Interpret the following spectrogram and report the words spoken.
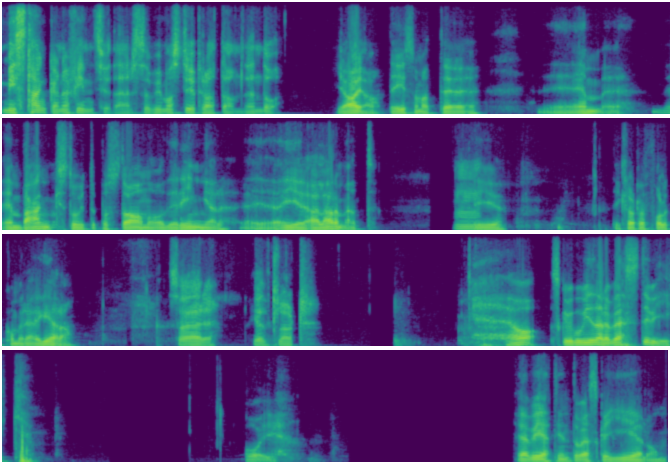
misstankarna finns ju där så vi måste ju prata om det ändå. Ja, ja, det är ju som att eh, en, en bank står ute på stan och det ringer eh, i alarmet. Det är Mm, ju det är klart att folk kommer reagera. så är det, helt klart. Ja, ska vi gå vidare? Västervik. Oj. Jag vet inte vad jag ska ge dem.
